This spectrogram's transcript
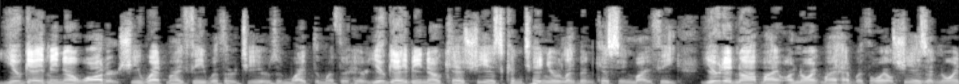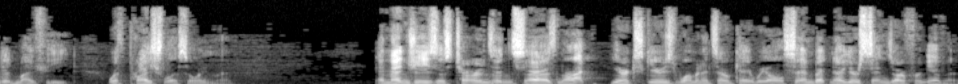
You gave me no water. She wet my feet with her tears and wiped them with her hair. You gave me no kiss. She has continually been kissing my feet. You did not my, anoint my head with oil. She has anointed my feet with priceless ointment. And then Jesus turns and says, Not, you're excused, woman. It's okay. We all sin. But no, your sins are forgiven.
